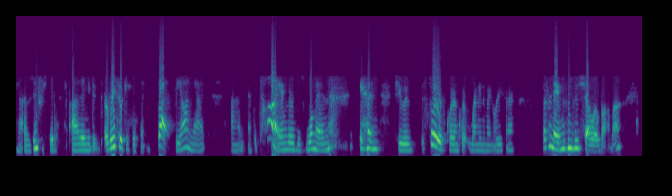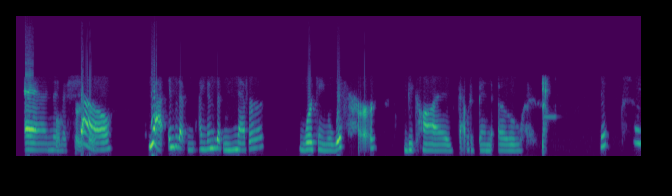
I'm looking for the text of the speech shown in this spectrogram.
yeah, I was interested. Uh, they needed a research assistant, but beyond that, um, at the time, there was this woman, and she was sort of quote unquote running the Minority Center, but her name was Michelle Obama, and Oh, heard of her. Michelle, yeah, ended up I ended up never working with her because that would have been oh six, I.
